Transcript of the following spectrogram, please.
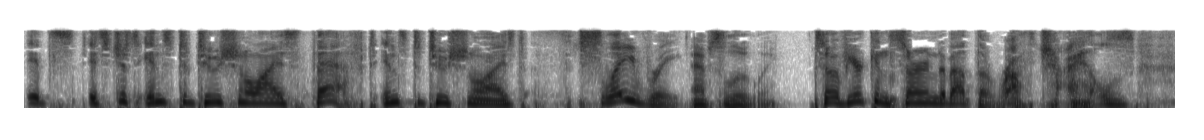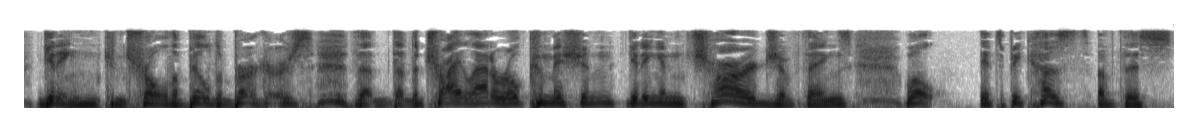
it's it's just institutionalized theft institutionalized th- slavery. Absolutely so if you're concerned about the Rothschilds getting control, the Bilderbergers, the, the, the Trilateral Commission getting in charge of things, well, it's because of this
